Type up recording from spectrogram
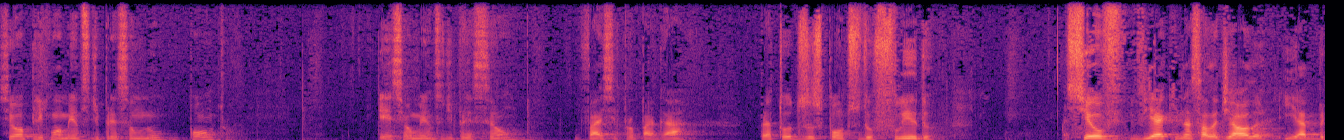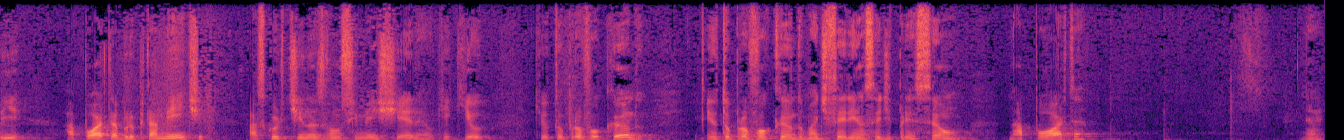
se eu aplico um aumento de pressão num ponto, esse aumento de pressão vai se propagar para todos os pontos do fluido. Se eu vier aqui na sala de aula e abrir a porta abruptamente, as cortinas vão se mexer, né? O que que eu que estou provocando? Eu estou provocando uma diferença de pressão na porta, né?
